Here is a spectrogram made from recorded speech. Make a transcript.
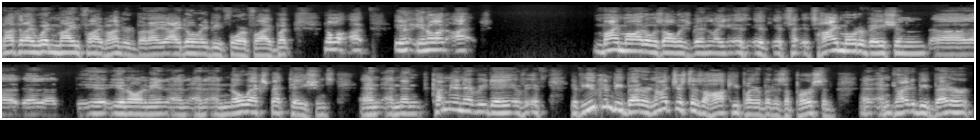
not that I wouldn't mind 500, but I, would only be four or five. But no, I, you, know what? I, my motto has always been like it, it's it's high motivation, uh, uh, you, you, know what I mean, and, and and no expectations, and and then come in every day. If if if you can be better, not just as a hockey player, but as a person, and, and try to be better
